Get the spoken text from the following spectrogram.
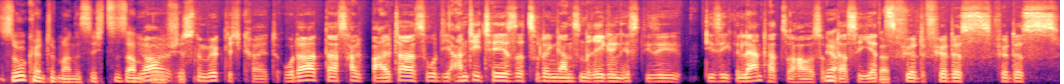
So könnte man es sich zusammen Ja, ist eine Möglichkeit. Oder dass halt Balta so die Antithese zu den ganzen Regeln ist, die sie, die sie gelernt hat zu Hause. Ja, und dass sie jetzt das- für, für das, für das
